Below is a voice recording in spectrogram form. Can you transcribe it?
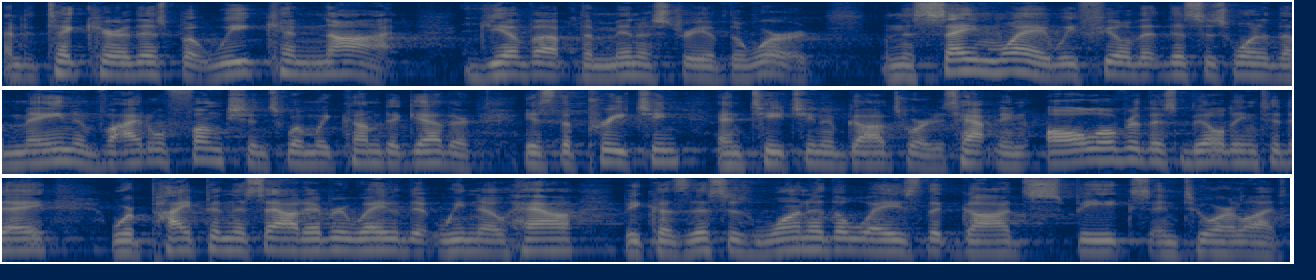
and to take care of this, but we cannot give up the ministry of the word. In the same way, we feel that this is one of the main and vital functions when we come together is the preaching and teaching of God's word. It's happening all over this building today. We're piping this out every way that we know how because this is one of the ways that God speaks into our lives.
